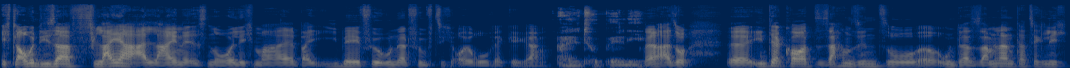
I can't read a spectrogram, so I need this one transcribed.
Ich glaube, dieser Flyer alleine ist neulich mal bei eBay für 150 Euro weggegangen. Alto Billy. Ne, also äh, Intercord-Sachen sind so äh, unter Sammlern tatsächlich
